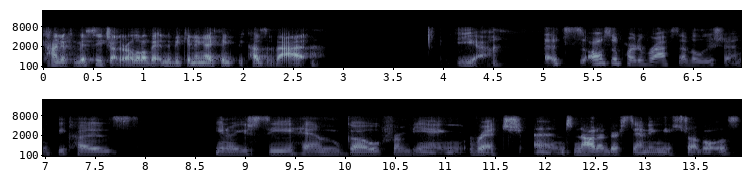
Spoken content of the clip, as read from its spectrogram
kind of miss each other a little bit in the beginning, I think, because of that. Yeah. It's also part of Raph's evolution because, you know, you see him go from being rich and not understanding these struggles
